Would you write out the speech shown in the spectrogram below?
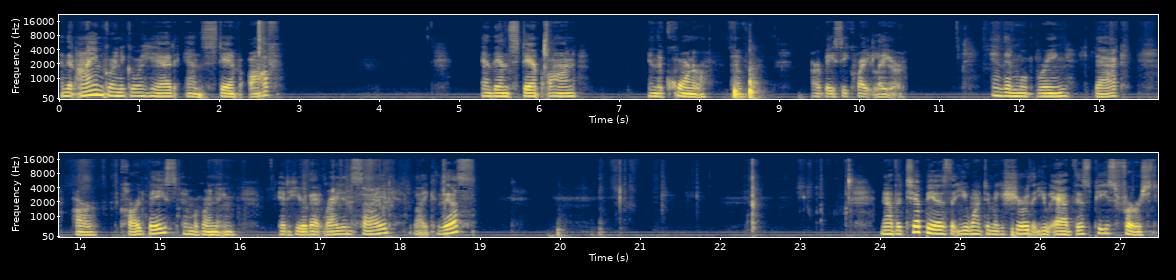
And then I am going to go ahead and stamp off. And then stamp on in the corner of our basic white layer. And then we'll bring back our card base and we're going to adhere that right inside like this. Now the tip is that you want to make sure that you add this piece first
